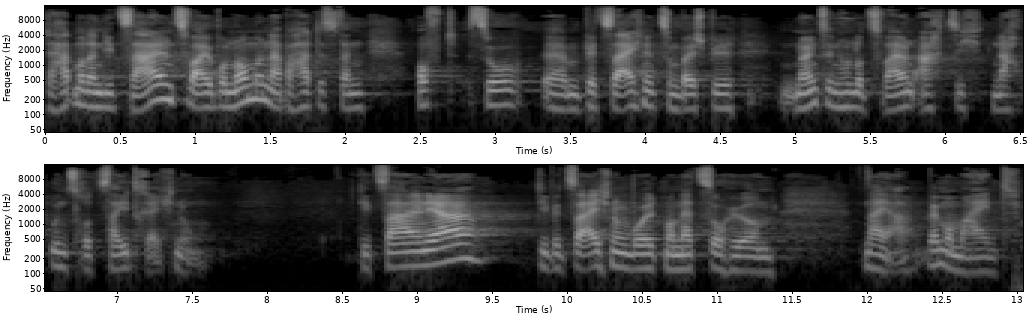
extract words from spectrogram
Da hat man dann die Zahlen zwar übernommen, aber hat es dann oft so ähm, bezeichnet, zum Beispiel 1982 nach unserer Zeitrechnung. Die Zahlen ja, die Bezeichnung wollte man nicht so hören. Naja, wenn man meint.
